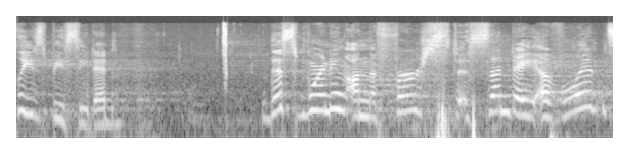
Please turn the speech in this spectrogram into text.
Please be seated. This morning, on the first Sunday of Lent,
